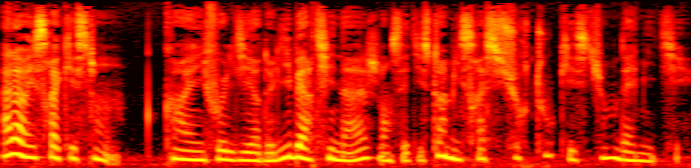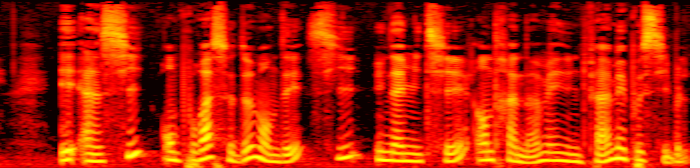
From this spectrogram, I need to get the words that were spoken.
Alors il sera question, quand il faut le dire, de libertinage dans cette histoire, mais il sera surtout question d'amitié. Et ainsi, on pourra se demander si une amitié entre un homme et une femme est possible.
